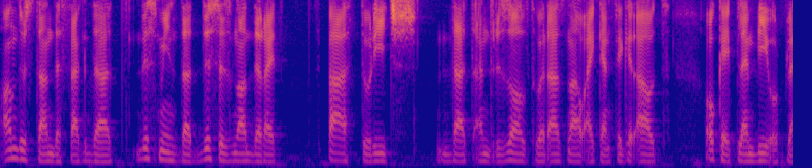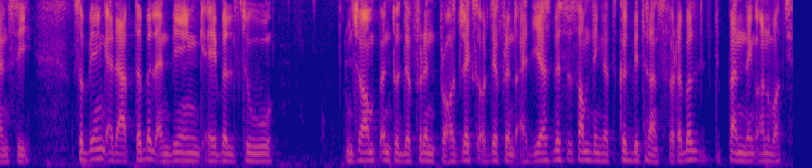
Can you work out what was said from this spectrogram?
understand the fact that this means that this is not the right path to reach that end result. Whereas now I can figure out, okay, plan B or plan C. So being adaptable and being able to jump into different projects or different ideas. This is something that could be transferable depending on what's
